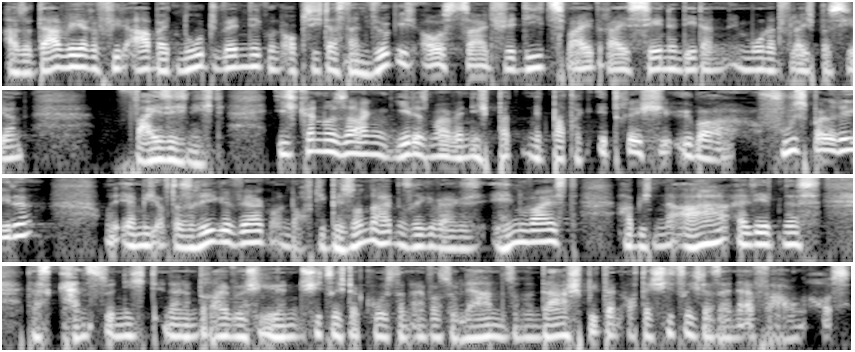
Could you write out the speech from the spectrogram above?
Also da wäre viel Arbeit notwendig und ob sich das dann wirklich auszahlt für die zwei, drei Szenen, die dann im Monat vielleicht passieren, weiß ich nicht. Ich kann nur sagen, jedes Mal, wenn ich mit Patrick Ittrich über Fußball rede und er mich auf das Regelwerk und auch die Besonderheiten des Regelwerkes hinweist, habe ich ein Aha-Erlebnis. Das kannst du nicht in einem dreiwöchigen Schiedsrichterkurs dann einfach so lernen, sondern da spielt dann auch der Schiedsrichter seine Erfahrung aus.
